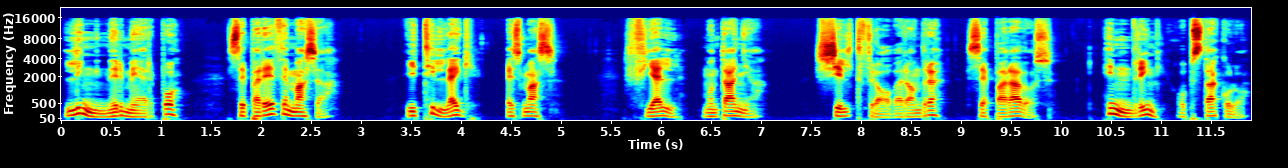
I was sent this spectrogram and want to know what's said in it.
Ligner mer på, se parece masa. I tillegg, es más. Fjell, montaña. Skilt fra hverandre, separados. Hindring, obstaculo.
